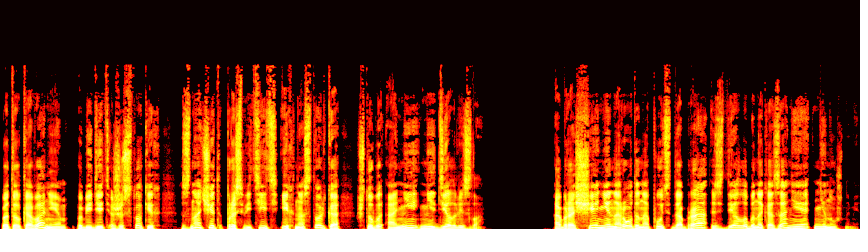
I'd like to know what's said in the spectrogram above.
По толкованиям, победить жестоких значит просветить их настолько, чтобы они не делали зла. Обращение народа на путь добра сделало бы наказание ненужными.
